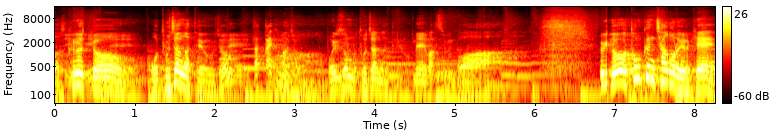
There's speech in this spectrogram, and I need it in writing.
벽지. 그렇죠. 네. 어, 도장 같아요, 그죠? 네, 딱 깔끔하죠. 아, 멀리서 보면 도장 같아요. 네, 맞습니다. 와. 여기도 통큰 창으로 이렇게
